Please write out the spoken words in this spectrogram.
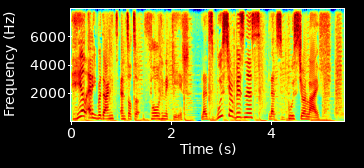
Heel erg bedankt en tot de volgende keer. Let's boost your business, let's boost your life.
